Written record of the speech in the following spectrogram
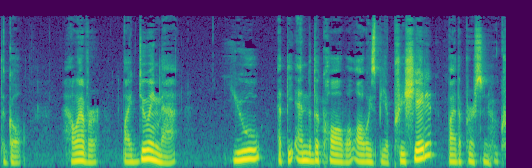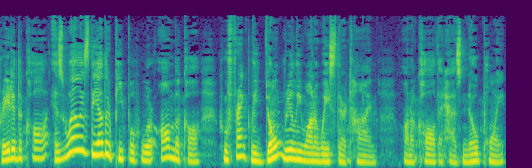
the goal. However, by doing that, you at the end of the call will always be appreciated by the person who created the call, as well as the other people who are on the call who, frankly, don't really want to waste their time on a call that has no point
